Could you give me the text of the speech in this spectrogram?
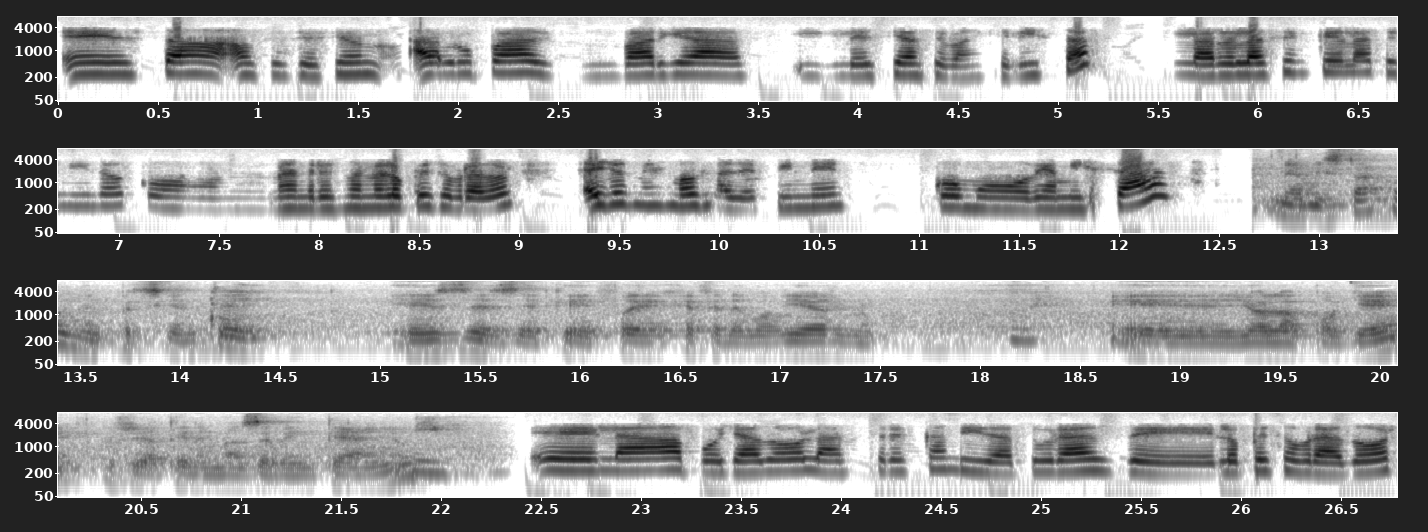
Esta asociación agrupa varias iglesias evangelistas. La relación que él ha tenido con Andrés Manuel López Obrador, ellos mismos la definen como de amistad. Mi amistad con el presidente es desde que fue jefe de gobierno. Eh, yo lo apoyé, pues ya tiene más de 20 años. Él ha apoyado las tres candidaturas de López Obrador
